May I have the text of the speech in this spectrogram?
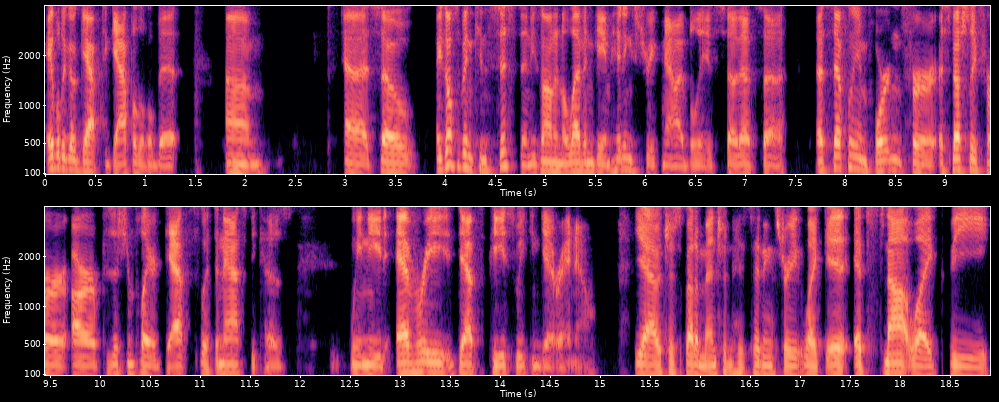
able to go gap to gap a little bit. Um, uh, so he's also been consistent. He's on an 11 game hitting streak now, I believe. So that's uh that's definitely important for especially for our position player depth with the Nats because we need every depth piece we can get right now. Yeah, I was just about to mention his hitting streak. Like it, it's not like the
